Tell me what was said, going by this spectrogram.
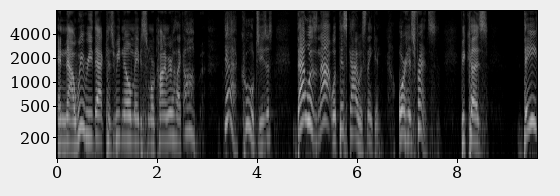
And now we read that because we know maybe some more content. We were like, oh, yeah, cool, Jesus. That was not what this guy was thinking or his friends because they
